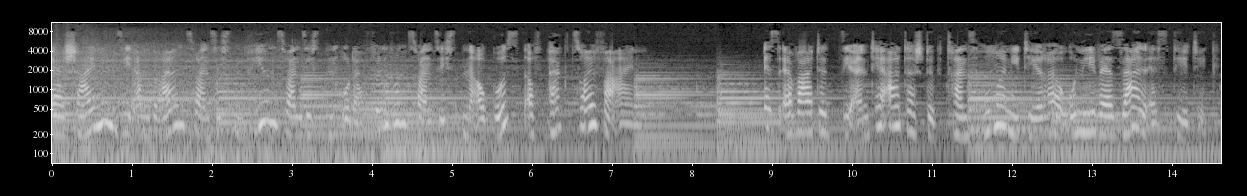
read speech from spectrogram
Erscheinen Sie am 23., 24. oder 25. August auf Park Zollverein. Es erwartet Sie ein Theaterstück transhumanitärer Universalästhetik.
